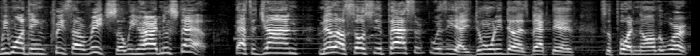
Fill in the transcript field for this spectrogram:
we wanted to increase our reach, so we hired new staff. Pastor John Miller, associate pastor, where's he at? He's doing what he does back there, supporting all the work.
